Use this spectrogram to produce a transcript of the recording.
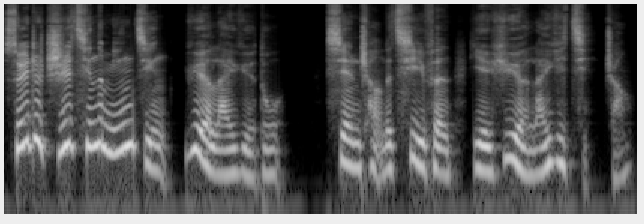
随着执勤的民警越来越多，现场的气氛也越来越紧张。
